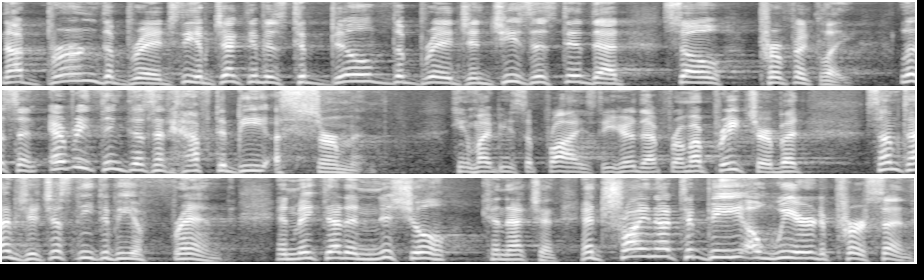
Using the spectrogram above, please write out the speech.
not burn the bridge. The objective is to build the bridge. And Jesus did that so perfectly. Listen, everything doesn't have to be a sermon. You might be surprised to hear that from a preacher, but sometimes you just need to be a friend and make that initial connection. And try not to be a weird person.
